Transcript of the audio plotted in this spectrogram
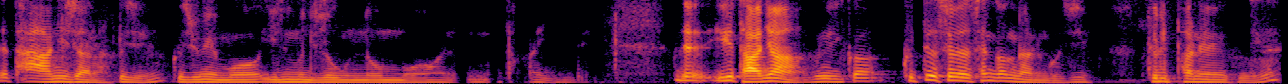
근데 다 아니잖아, 그지? 그 중에 뭐 일문 좋은 놈뭐다 있는데. 근데 이게 다냐? 그러니까 그때서야 생각나는 거지. 들판에 그.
